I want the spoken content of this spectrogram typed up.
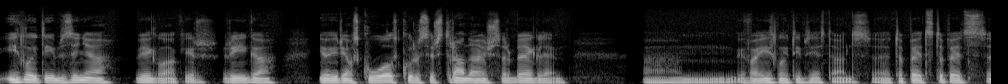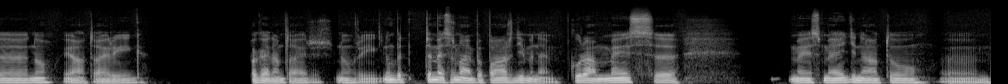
izglītības ziņā vieglāk ir Rīgā, jo ir jau skolas, kuras ir strādājušas ar bēgļiem. Um, vai izglītības iestādes. Tāpēc, tāpēc nu, jā, tā ir Rīga. Pagaidām tā ir nu, Rīga. Nu, bet te mēs runājam par pāris ģimenēm, kurām mēs, eh, mēs mēģinātu um,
